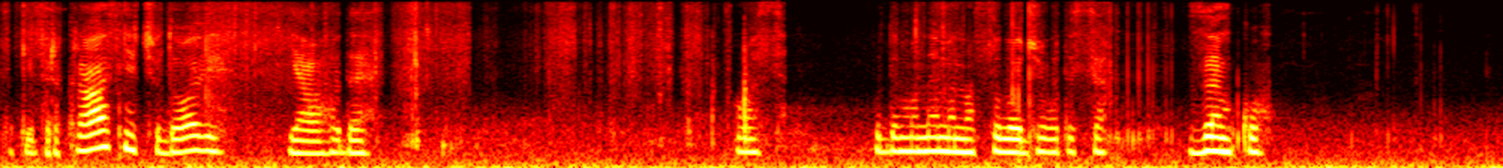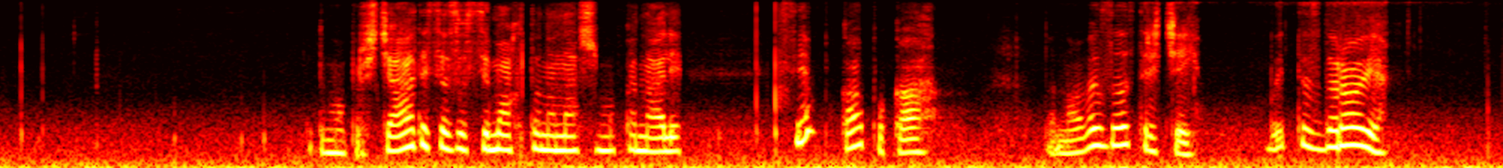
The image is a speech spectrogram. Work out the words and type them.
такі прекрасні, чудові ягоди. Ось, будемо ними насолоджуватися взимку. Будемо прощатися з усіма, хто на нашому каналі. Всім пока-пока. До нових зустрічей. Будьте здорові!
